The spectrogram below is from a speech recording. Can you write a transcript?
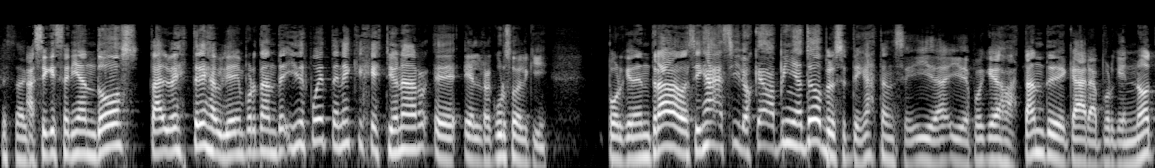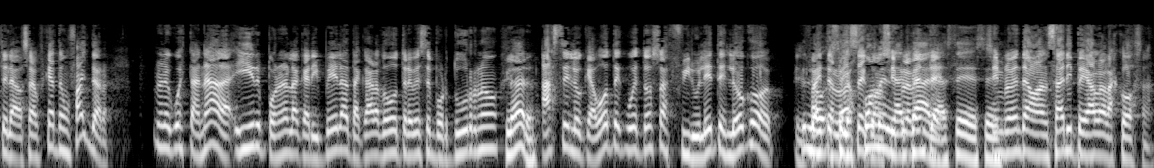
Exacto. Así que serían dos, tal vez tres habilidades importantes. Y después tenés que gestionar eh, el recurso del ki. Porque de entrada vos decís, ah, sí, los queda piña todo, pero se te gasta enseguida y después quedas bastante de cara porque no te la. O sea, fíjate, un fighter no le cuesta nada ir, poner la caripela, atacar dos o tres veces por turno. Claro. Hace lo que a vos te cuesta, esos firuletes locos. El Lo- fighter lo hace con simplemente, cara, sí, sí. simplemente avanzar y pegarle a las cosas.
